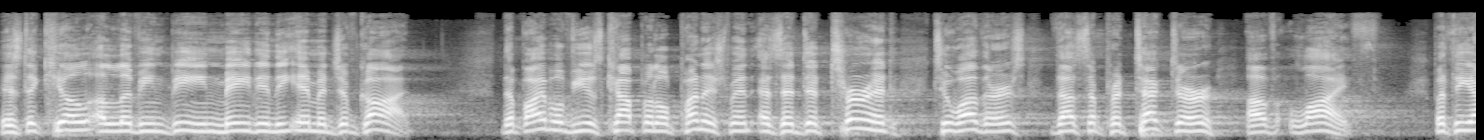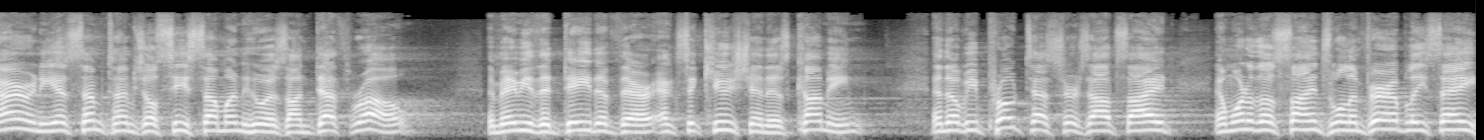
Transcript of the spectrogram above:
is to kill a living being made in the image of God. The Bible views capital punishment as a deterrent to others, thus, a protector of life. But the irony is sometimes you'll see someone who is on death row, and maybe the date of their execution is coming, and there'll be protesters outside, and one of those signs will invariably say,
